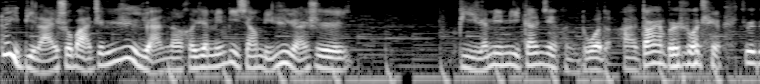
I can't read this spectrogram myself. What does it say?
对比来说吧，这个日元呢和人民币相比，日元是。比人民币干净很多的啊，当然不是说这个，就是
